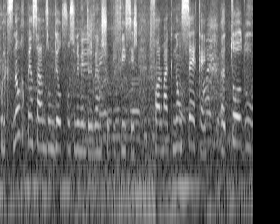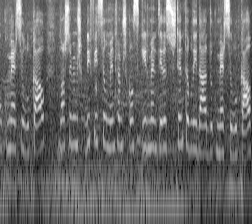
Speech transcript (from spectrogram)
porque se não repensarmos o modelo de funcionamento das grandes superfícies de forma a que não sequem uh, todo o comércio local, nós sabemos que dificilmente vamos conseguir manter a sustentabilidade do comércio local.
